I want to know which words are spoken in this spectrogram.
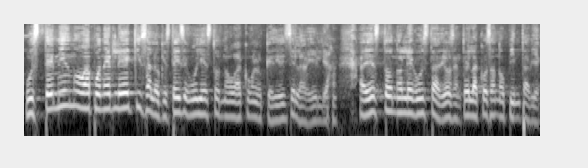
usted mismo va a ponerle X a lo que usted dice, uy, esto no va con lo que dice la Biblia, a esto no le gusta a Dios, entonces la cosa no pinta bien.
